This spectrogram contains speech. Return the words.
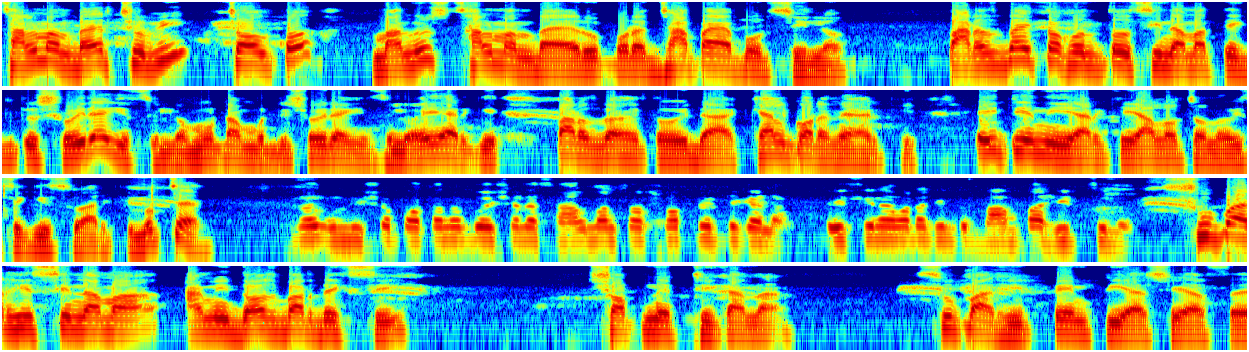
সালমান ভাইয়ের ছবি চলতো, মানুষ সালমান ভাইয়ের উপরে ঝাঁপায়া পড়ছিল। পারস ভাই তখন তো সিনেমাতে একটু সইরা গেছিল, মোটামুটি সইরা গেছিল। এই আর কি, পারস ভাই হয়তো ওইটা খেয়াল করে না আর কি। এইটা নিয়ে আর কি আলোচনা হয়েছে কিছু আর কি, বুঝছেন? উনিশশো পঁচানব্বই সালে সালমান শাহ স্বপ্নের ঠিকানা, এই সিনেমাটা কিন্তু বাম্পার হিট ছিল। সুপার হিট সিনেমা আমি দশ বার দেখছি, স্বপ্নের ঠিকানা, সুপার হিট প্রেম পিয়াসি আছে,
